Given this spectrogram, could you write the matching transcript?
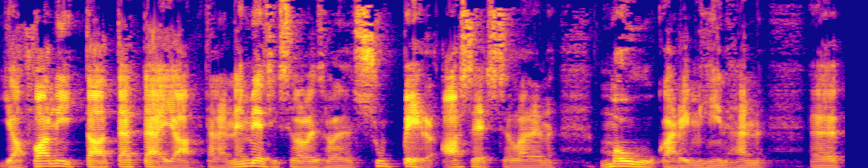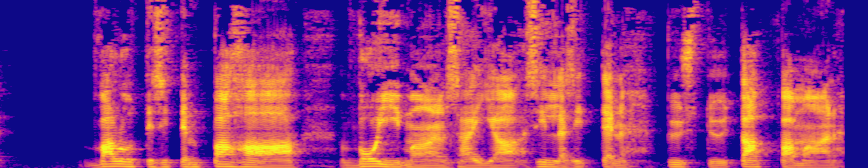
ja fanittaa tätä. Ja tällä Nemesiksellä oli sellainen superase, sellainen moukari, mihin hän äh, valutti sitten pahaa voimaansa ja sillä sitten pystyy tappamaan äh,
